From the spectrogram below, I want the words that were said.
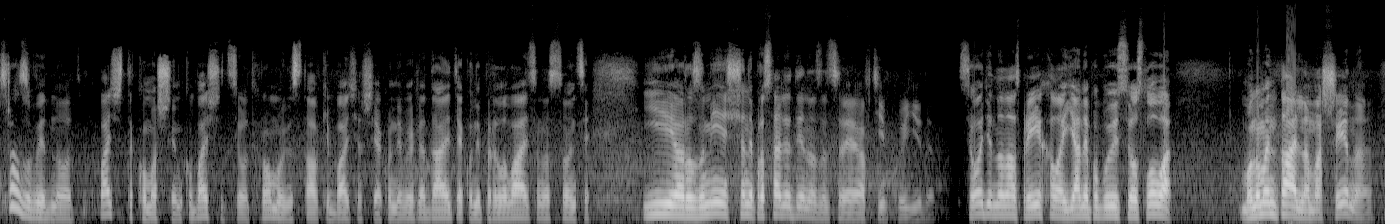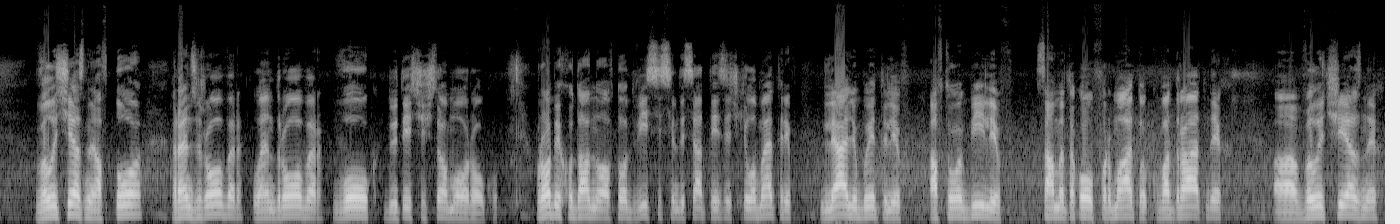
Зразу видно, от бачиш таку машинку, бачиш ці от хромові ставки, бачиш, як вони виглядають, як вони переливаються на сонці. І розумієш, що непроста людина за цією автівкою їде. Сьогодні до нас приїхала, я не побоюсь цього слова, монументальна машина, величезне авто, Range Rover, Land Rover, Vogue 2007 року. Пробіг у даного авто 270 тисяч кілометрів для любителів автомобілів саме такого формату, квадратних, величезних,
